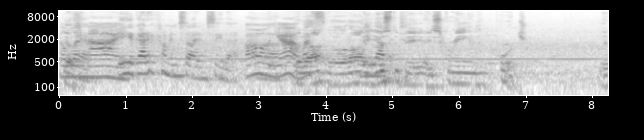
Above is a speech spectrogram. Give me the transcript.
The Yes. Yeah. lanai. Yeah, you gotta come inside and see that. Oh, Uh, yeah, The let's, lanai- the lanai we love used to be a screened porch. The-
